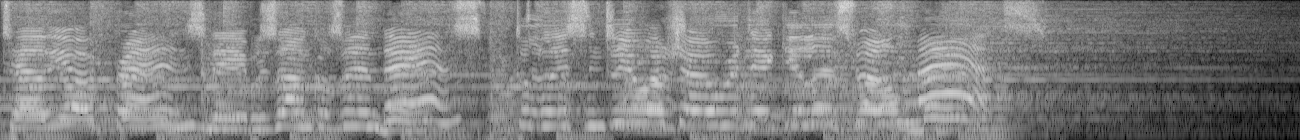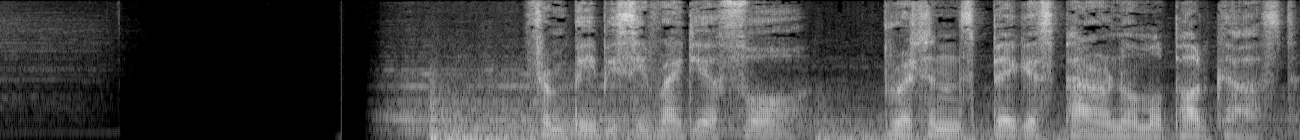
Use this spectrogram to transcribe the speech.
Tell your friends, neighbors, uncles, and aunts to listen to our show, Ridiculous Romance. From BBC Radio 4, Britain's biggest paranormal podcast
